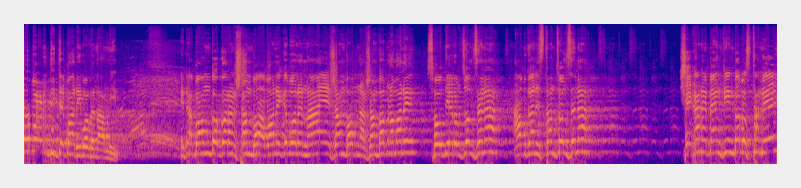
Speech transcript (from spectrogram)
কবর দিতে পারি বলেন আমি এটা বন্ধ করা সম্ভব। অনেকে বলে, না, এ সম্ভব না। সম্ভব না মানে সৌদি আরব চলছে না, আফগানিস্তান চলছে না। সেখানে ব্যাংকিং ব্যবস্থা নেই।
